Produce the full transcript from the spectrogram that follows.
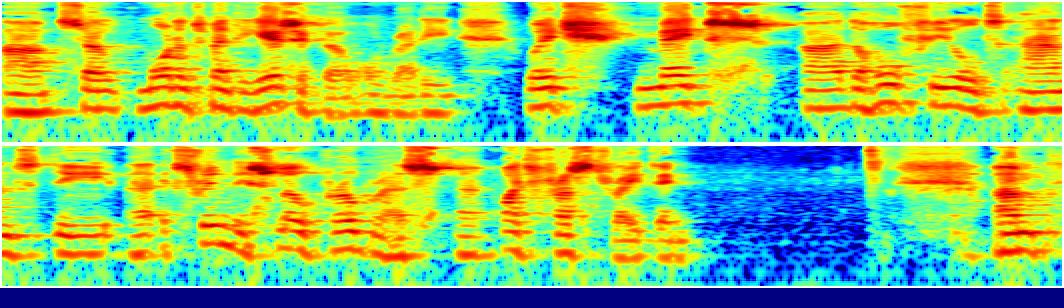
Uh, so more than 20 years ago already, which makes uh, the whole field and the uh, extremely slow progress uh, quite frustrating. Um,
